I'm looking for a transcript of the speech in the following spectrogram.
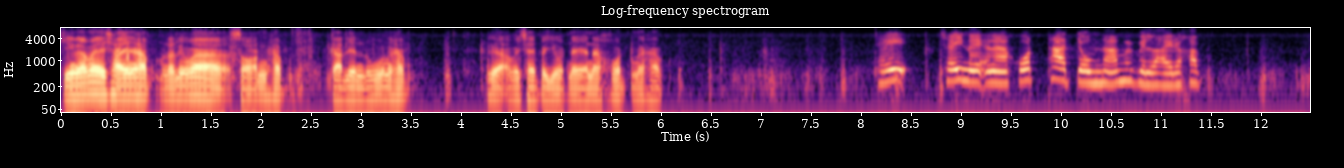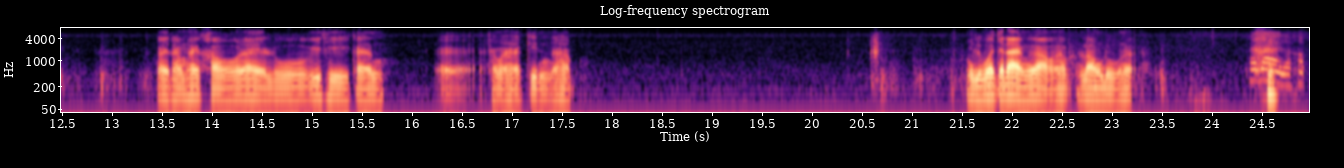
จริงแล้วไม่ได้ใช้นะครับ เราเรียกว่าสอนครับ การเรียนรู้นะครับ เพื่อเอาไปใช้ประโยชน์ในอนาคตนะครับ ใช้ใช้ในอนาคตถ้าจมน้ำไม่เป็นไรนะครับก็ทำให้เขาได้รู้วิธีการเอ่อทำอาหารกินนะครับไม่รู้ว่าจะได้หรือเปล่านะครับ ลองดูนะถ้าได้แล้วครับ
